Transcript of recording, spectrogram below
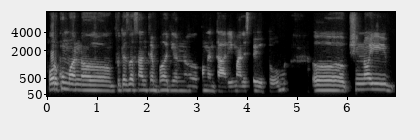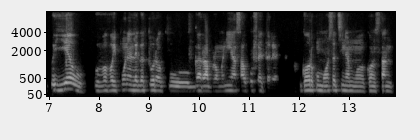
Oricum, în, uh, puteți lăsa întrebări în uh, comentarii, mai ales pe YouTube. Uh, și noi, eu vă voi pune în legătură cu Garab România sau cu fetele. Oricum, o să ținem constant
